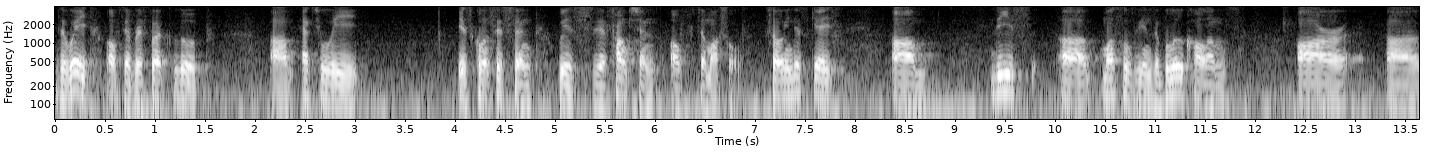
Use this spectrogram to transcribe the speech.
the weight of the reflex loop um, actually is consistent with the function of the muscles. So in this case, um, these uh, muscles in the blue columns are uh,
